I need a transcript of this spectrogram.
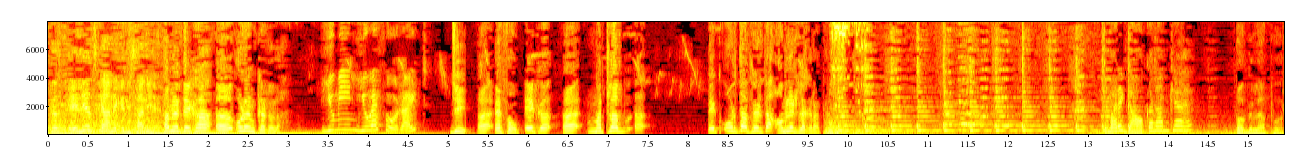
कि सर्कल एलियंस के आने की निशानी है। हमने देखा उड़न कटोला। You mean U F O right G F O एक आ, मतलब आ, एक उड़ता फिरता ऑमलेट लग रहा था। तुम्हारे गाँव का नाम क्या है? पगलापुर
